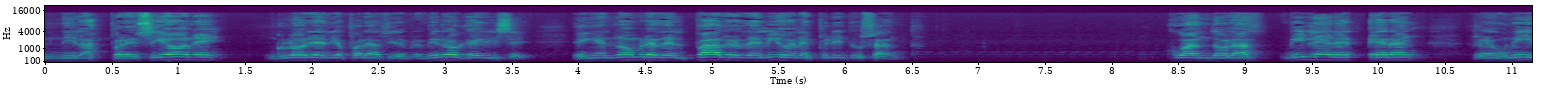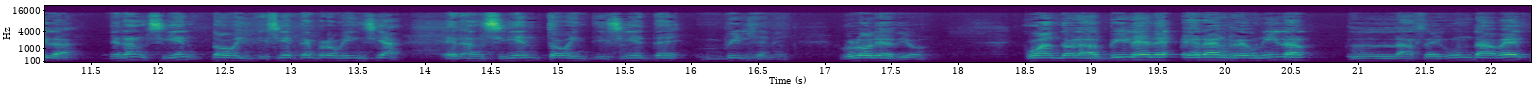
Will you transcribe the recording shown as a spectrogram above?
ni las presiones. Gloria a Dios para siempre. Mira lo que dice. En el nombre del Padre, del Hijo y del Espíritu Santo. Cuando las vírgenes eran reunidas, eran 127 provincias, eran 127 vírgenes. Gloria a Dios. Cuando las vírgenes eran reunidas la segunda vez,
